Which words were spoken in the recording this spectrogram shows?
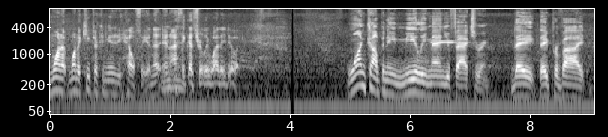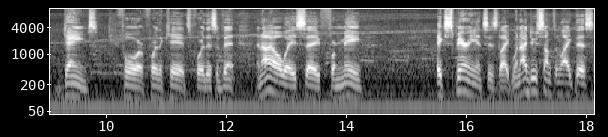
want to want to keep their community healthy, and that, and I think that's really why they do it. one company, Mealy Manufacturing, they they provide games for for the kids for this event, and I always say for me, experiences like when I do something like this,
